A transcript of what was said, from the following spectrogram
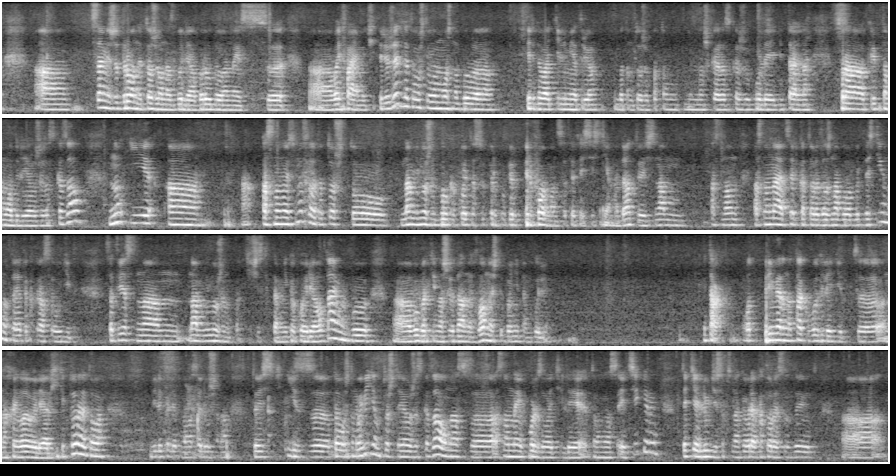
А, сами же дроны тоже у нас были оборудованы с а, Wi-Fi и 4G для того, чтобы можно было передавать телеметрию. Об этом тоже потом немножко расскажу более детально. Про криптомодули я уже рассказал. Ну и а, основной смысл это то, что нам не нужен был какой-то супер-пупер performance от этой системы, да, то есть нам основ, основная цель, которая должна была быть достигнута, это как раз аудит. Соответственно, нам не нужен практически там никакой real-time в э, выборке наших данных, главное, чтобы они там были. Итак, вот примерно так выглядит э, на high-level е архитектура этого великолепного солюшена. То есть из э, того, что мы видим, то, что я уже сказал, у нас э, основные пользователи это у нас эйдсикеры, такие люди, собственно говоря, которые создают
